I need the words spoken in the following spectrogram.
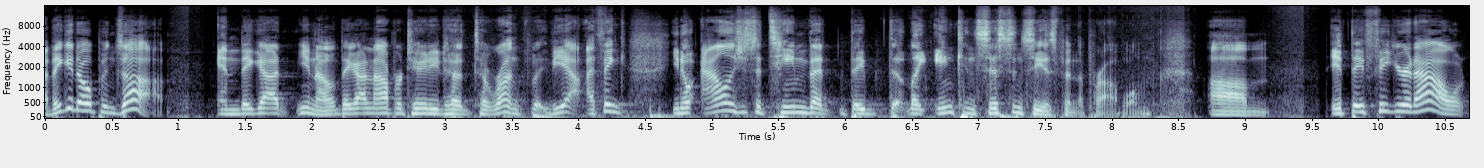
I think it opens up. and they got you know they got an opportunity to, to run. But yeah, I think you know Allen's just a team that they like inconsistency has been the problem. Um, if they figure it out,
